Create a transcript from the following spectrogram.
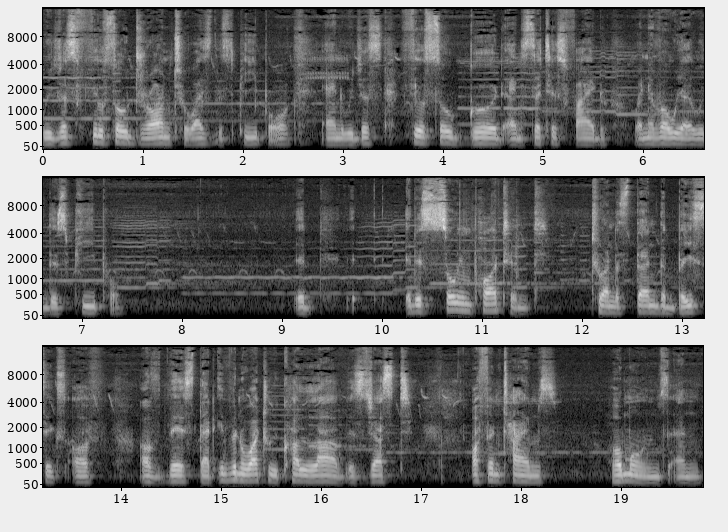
we just feel so drawn towards these people, and we just feel so good and satisfied whenever we are with these people. It it is so important to understand the basics of of this that even what we call love is just oftentimes hormones and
